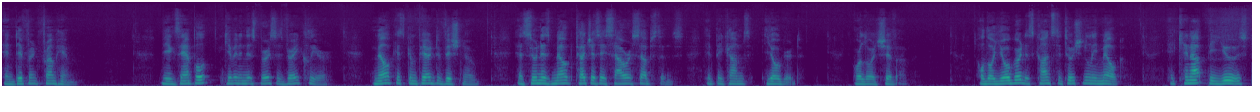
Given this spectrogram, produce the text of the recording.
and different from him. The example given in this verse is very clear. Milk is compared to Vishnu. As soon as milk touches a sour substance, it becomes yogurt, or Lord Shiva. Although yogurt is constitutionally milk, it cannot be used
